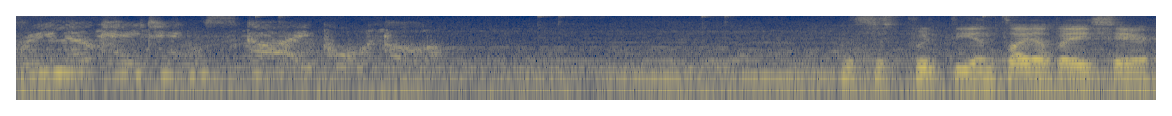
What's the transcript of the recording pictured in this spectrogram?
Relocating sky portal. Let's just put the entire base here.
